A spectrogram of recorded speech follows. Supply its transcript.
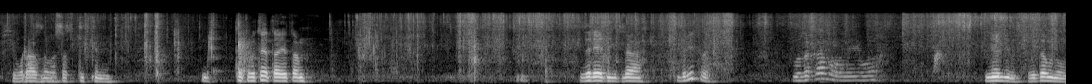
Всего разного со скидками. Так вот это, это зарядник для бритвы. Но заказывал я его не 11 давно.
